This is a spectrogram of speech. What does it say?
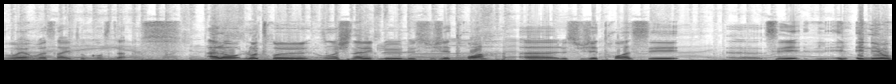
Ouais, on va s'arrêter au constat. Alors, l'autre, euh, on enchaîne avec le, sujet 3. Euh, le sujet 3, c'est euh, c'est Eneo,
